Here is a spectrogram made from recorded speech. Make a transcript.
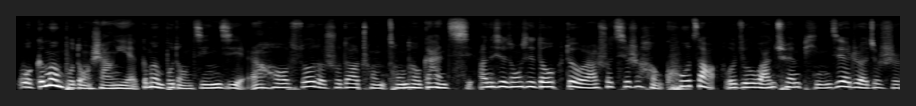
我根本不懂商业，根本不懂经济，然后所有的书都要从从头干起，然后那些东西都对我来说其实很枯燥，我就完全凭借着就是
